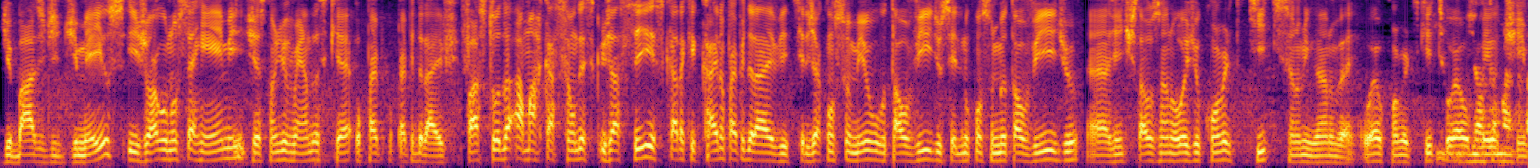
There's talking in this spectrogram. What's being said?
de base de, de e-mails, e jogo no CRM gestão de vendas, que é o Pipe, o Pipe Drive. Faço toda a marcação desse. Já sei esse cara que cai no Pipe Drive, se ele já consumiu tal vídeo, se ele não consumiu tal vídeo. É, a gente está usando hoje o Convert Kit, se eu não me engano, velho. Ou é o Convert Kit ou é o MailChimp.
